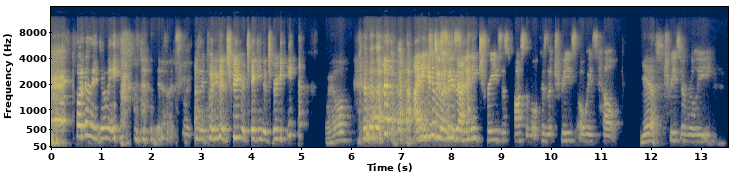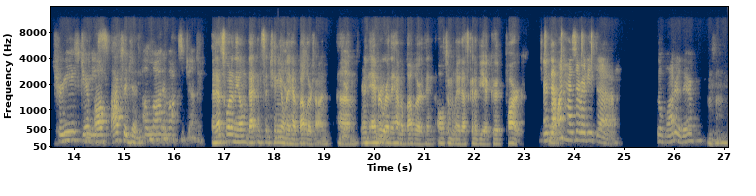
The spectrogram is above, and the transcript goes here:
what are they doing? Yeah, it's like. Are they putting a tree or taking a tree? Well. I need need to put see as that. Many trees as possible because the trees always help. Yes, Trees are really trees give Trees. off oxygen. a lot of oxygen. and that's one of the, only that in Centennial, they have bubblers on. Yeah. Um, and That's everywhere right. they have a bubbler, then ultimately that's going to be a good park. And that one has already the, the water there. Mhm.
